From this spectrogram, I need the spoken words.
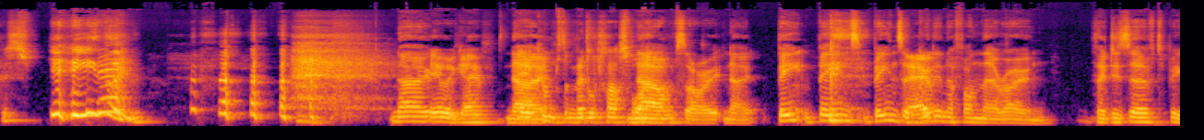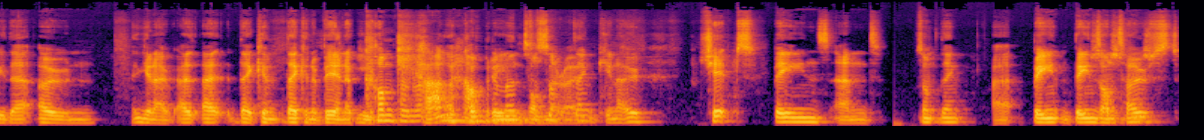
It's, You heathen. no. here we go. No. Here comes the middle class one. No, I'm sorry. No. Bean, beans beans are No. good enough on their own. They deserve to be their own. You know, uh, uh, they can they can be an accompaniment, accompaniment beans to on their own. something. You know, chips, beans, and something. Uh, bean beans on toast.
